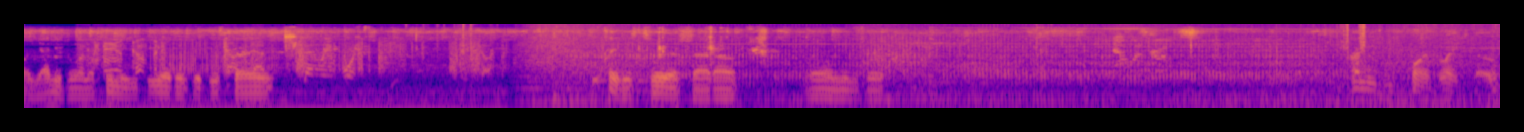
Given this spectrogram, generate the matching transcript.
Oh yeah, I need to run up too many buildings with this thing. Take this 12 shot off. I don't need that. I need these point blanks though.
